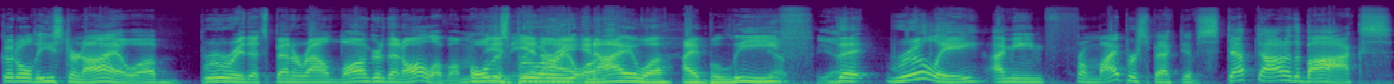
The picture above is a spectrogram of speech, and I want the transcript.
good old Eastern Iowa, a brewery that's been around longer than all of them. Oldest in, in brewery Iowa. in Iowa, I believe. Yep. that really, I mean, from my perspective, stepped out of the box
